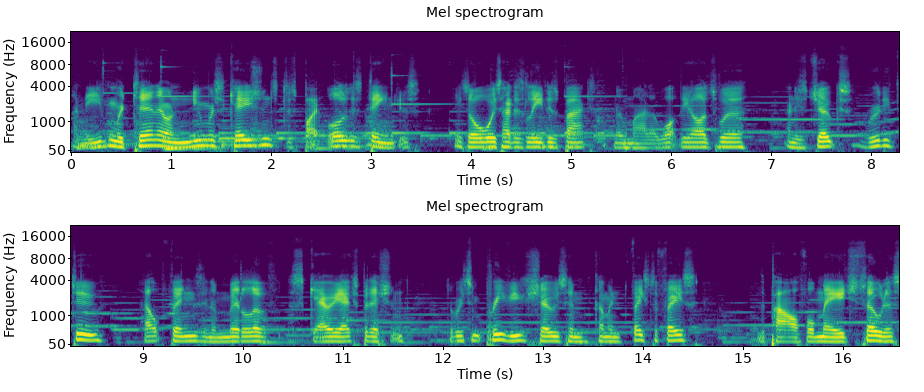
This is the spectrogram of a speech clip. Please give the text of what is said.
and even returned there on numerous occasions despite all of his dangers. He's always had his leaders back, no matter what the odds were, and his jokes really do help things in the middle of a scary expedition. The recent preview shows him coming face to face with the powerful mage Solas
